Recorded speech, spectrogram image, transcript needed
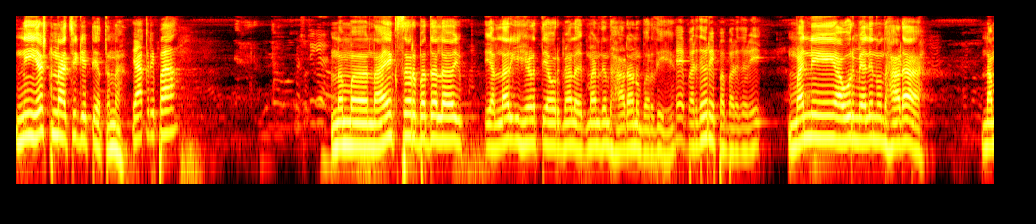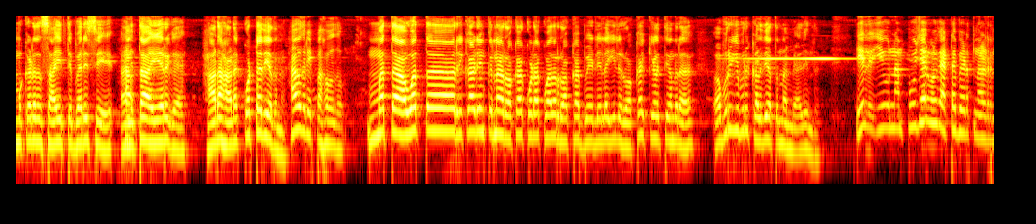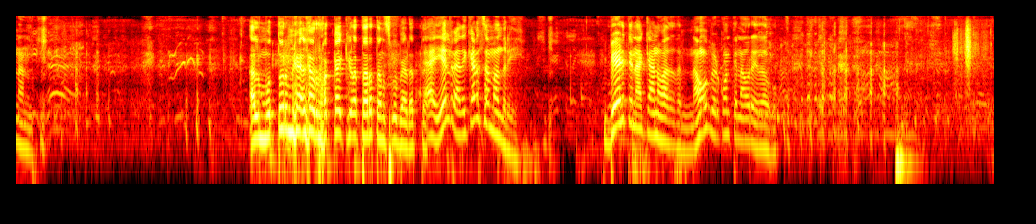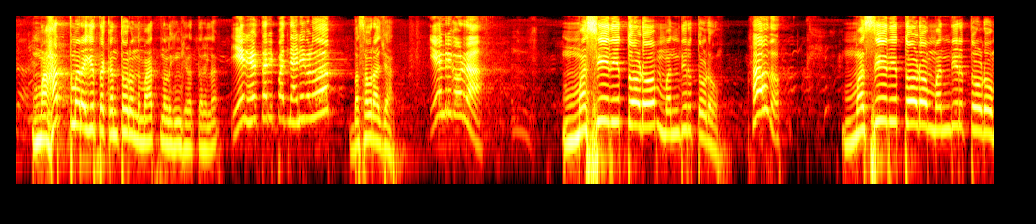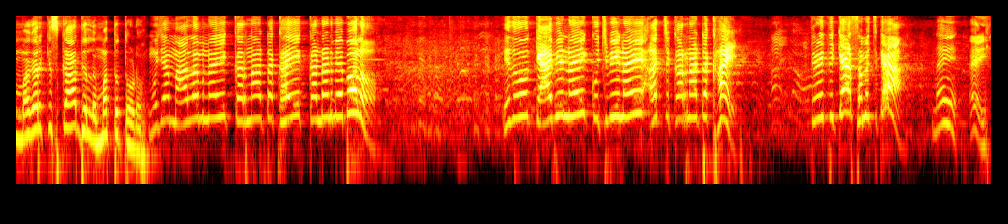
ನೀ ಎಷ್ಟು ನಾಚಿಗೆಟ್ಟಿ ಆತನ? ಯಾಕ್ರಿಪ್ಪ? ನಮ್ಮ ನಾಯಕ್ ಸರ್ ಬದಲ ಎಲ್ಲಾರ್ಗಿ ಹೇಳ್ತಿ ಅವ್ರ ಮೇಲೆ ಅಭಿಮಾನದಿಂದ ಹಾಡಾನು ಬರ್ದಿ. ಏ ಬರ್ದೇವ್ರಿಪ್ಪ ಬರ್ದೇವ್ರಿ. ಮೊನ್ನೆ ಅವ್ರ ಮೇಲಿನ ಒಂದು ಹಾಡ ನಮ್ಮ ಕಡೆದ ಸಾಹಿತ್ಯ ಬರೆಸಿ ಅನಿತಾ ಅಯ್ಯರ್ಗೆ ಹಾಡ ಹಾಡ ಕೊಟ್ಟದಿ ಅದನ್ನ. ಹೌದ್ರಿಪ್ಪ ಹೌದು. ಮತ್ತು ಅವತ್ತ ರೆಕಾರ್ಡಿಂಗ್ ನಾ ರೊಕ್ಕ ಕೊಡಕ್ಕೆ ಹೋದ್ರೆ ರೊಕ್ಕ ಬೇಡಲಿಲ್ಲ ಇಲ್ಲಿ ರೊಕ್ಕ ಕೇಳ್ತಿ ಅಂದ್ರೆ ಒಬ್ರಿಗಿಬ್ರಿಗೆ ಕಳ್ದಿ ಆತ ನಮ್ಮ ಮೇಲಿಂದ ಇಲ್ಲಿ ಇವು ನಮ್ಮ ಪೂಜಾರಿಗಳಿಗೆ ಅಟ್ಟ ಬೇಡತ್ ನೋಡ್ರಿ ನಾನು. ಅಲ್ಲಿ ಮುತ್ತೂರ್ ಮೇಲೆ ಅವ್ರು ರೊಕ್ಕ ಕೇಳ್ತಾರ ತನ್ಸ್ಕೋಬೇಡತ್ತ ಇಲ್ರಿ ಅದಕ್ಕೆ ಸಂಬಂಧ ರೀ ಬೇಡ್ತೀನಿ ಆ ಕ್ಯಾನ್ ಹೋದ ನಾವು ಬೇಡ್ಕೊಂತೀನಿ ಅವ್ರ ಇದಾವು. ಮಹಾತ್ಮರಾಗಿರ್ತಕ್ಕಂಥವ್ರು ಒಂದು ಮಾತಿನೊಳಗೆ ಹಿಂಗೆ ಹೇಳ್ತಾರಲ್ಲ? ಏನು ಹೇಳ್ತಾರಿಪ್ಪ ಜ್ಞಾನಿಗಳು? ಬಸವರಾಜ. ಏನ್ರಿ ಗೌಡ್ರ? ಮಸೀದಿ ತೋಡೋ ಮಂದಿರ ತೋಡೋ. ಹೌದು. ಮಸೀದಿ ತೋಡೋ ಮಂದಿರ ತೋಡೋ ಮಗರ್ ಕಿಸ್ಕಾ ದಿಲ್ ಮತ್ತು ತೋಡೋ. ಮುಜೆ ಮಾಲಮ್ ನೈ ಕರ್ನಾಟಕ ಹೈ ಕನ್ನಡ ಮೇ ಬೋಲೋ. ಇದು ಕ್ಯಾಬಿ ನೈ ಕುಚ್ ಬಿ ನೈ ಅಚ್ ಕರ್ನಾಟಕ ಹೈ. ತಿಳಿತಿ ಕ್ಯಾ ಸಮಜ್ ಕ್ಯಾ? ನೈ. ಏಯ್.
